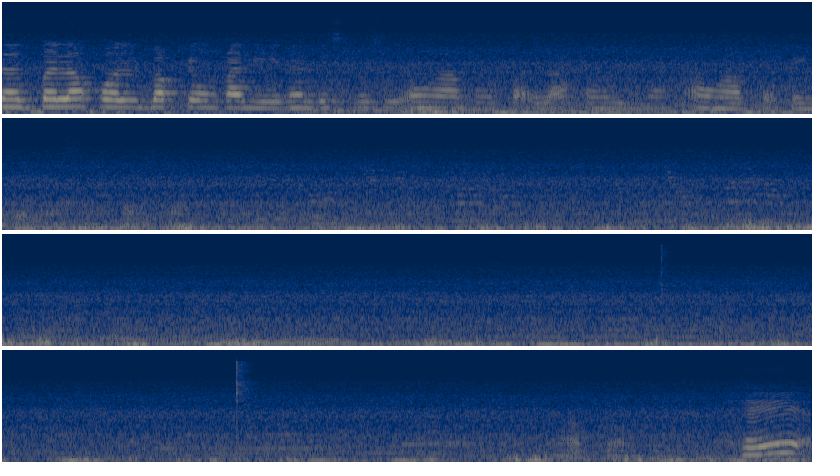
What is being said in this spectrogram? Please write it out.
Dad pala callback yung kanina. Disposition. Oo nga po pala. Callback. Oo nga po. Thank you. Hey,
